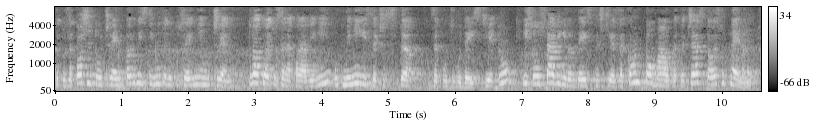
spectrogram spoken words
Като започнете от член първи и стигнете до последния му член. Това, което са направили, отменили са частта за противодействието и са оставили в действащия закон по-малката част, т.е. отнемането.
